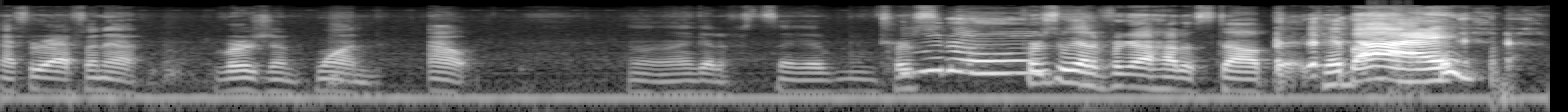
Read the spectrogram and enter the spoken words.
F your F and F version one out. Uh, I gotta, I gotta first, Toodles! first we gotta figure out how to stop it. Okay, bye.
